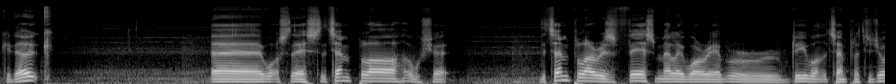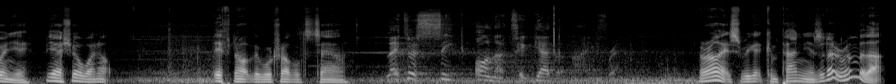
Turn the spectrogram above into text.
Okie doke. Uh, what's this? The Templar. Oh shit. The Templar is a fierce melee warrior. Do you want the Templar to join you? Yeah, sure, why not? If not, they will travel to town. Let us seek honor together, my friend. Alright, so we get companions. I don't remember that.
